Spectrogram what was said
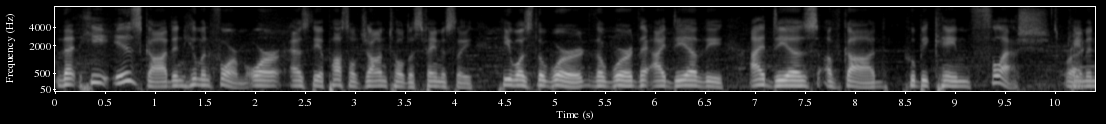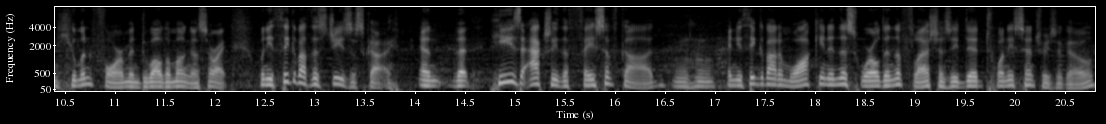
that he is God in human form, or as the Apostle John told us famously, he was the Word, the Word, the idea, the ideas of God who became flesh, Right. came in human form and dwelled among us. All right. When you think about this Jesus guy and that he's actually the face of God, mm-hmm. and you think about him walking in this world in the flesh as he did 20 centuries ago,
